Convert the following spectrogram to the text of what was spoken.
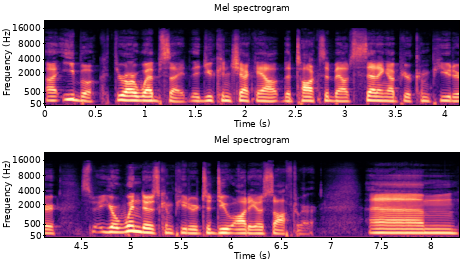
uh, ebook through our website that you can check out that talks about setting up your computer, your Windows computer to do audio software. Um,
